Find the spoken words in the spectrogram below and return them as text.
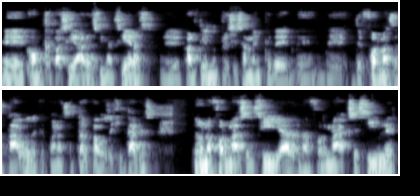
eh, con capacidades financieras, eh, partiendo precisamente de, de, de, formas de pago, de que puedan aceptar pagos digitales, de una forma sencilla, de una forma accesible,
